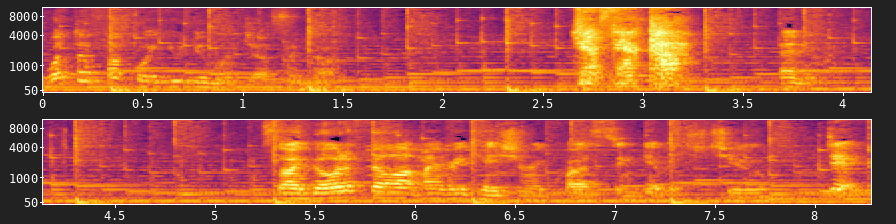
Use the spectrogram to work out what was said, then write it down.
What the fuck were you doing, Jessica? Jessica! Anyway. So I go to fill out my vacation request and give it to Dick.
